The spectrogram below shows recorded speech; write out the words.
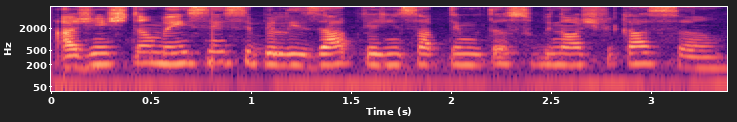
a gente também sensibilizar, porque a gente sabe que tem muita subnotificação.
